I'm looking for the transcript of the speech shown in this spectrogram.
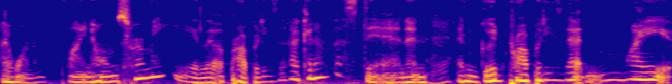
I want to find homes for me, the properties that I can invest in, and and good properties that my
